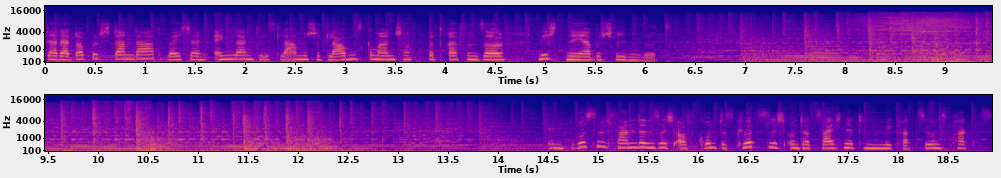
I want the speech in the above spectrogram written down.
da der Doppelstandard, welcher in England die islamische Glaubensgemeinschaft betreffen soll, nicht näher beschrieben wird. In Brüssel fanden sich aufgrund des kürzlich unterzeichneten Migrationspakts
